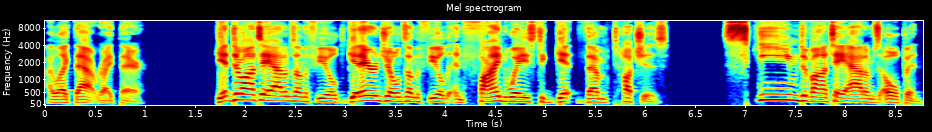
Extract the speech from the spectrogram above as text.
I like that right there. Get Davante Adams on the field, get Aaron Jones on the field, and find ways to get them touches. Scheme Davante Adams open.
